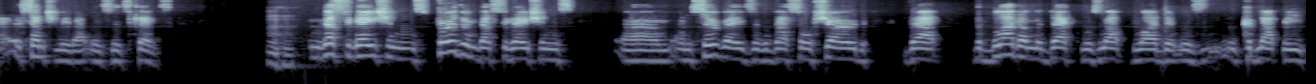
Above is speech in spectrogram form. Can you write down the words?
Uh, essentially, that was his case. Mm-hmm. Investigations, further investigations, um, and surveys of the vessel showed that the blood on the deck was not blood. It was it could not be.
